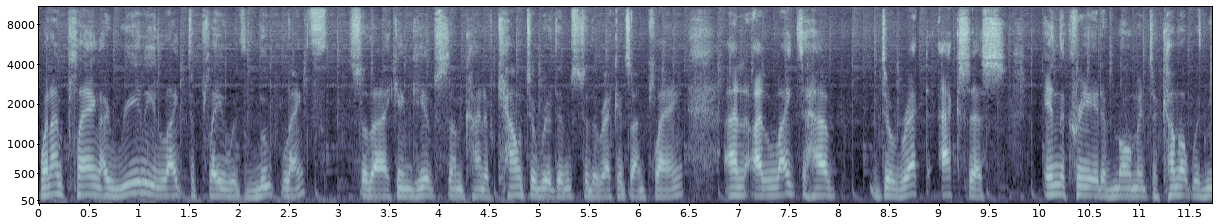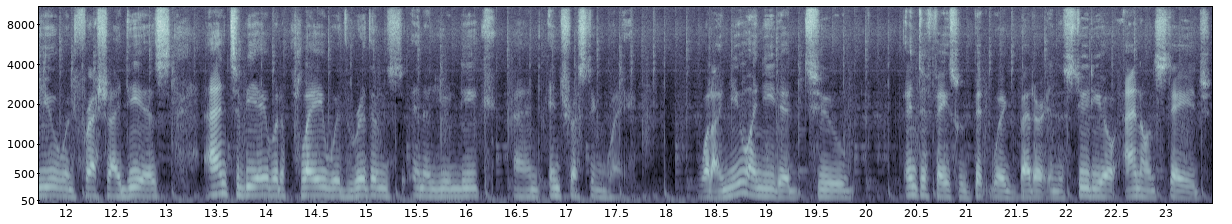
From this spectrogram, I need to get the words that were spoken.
When I'm playing, I really like to play with loop length so that I can give some kind of counter rhythms to the records I'm playing. And I like to have direct access in the creative moment to come up with new and fresh ideas and to be able to play with rhythms in a unique and interesting way. What I knew I needed to interface with Bitwig better in the studio and on stage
